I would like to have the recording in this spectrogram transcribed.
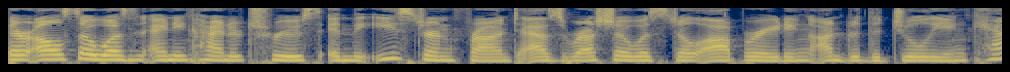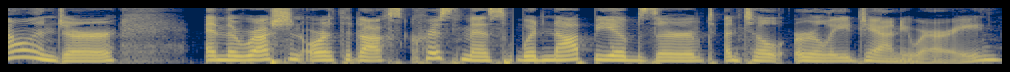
There also wasn't any kind of truce in the Eastern Front as Russia was still operating under the Julian calendar and the Russian Orthodox Christmas would not be observed until early January.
